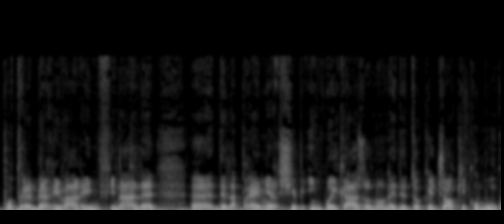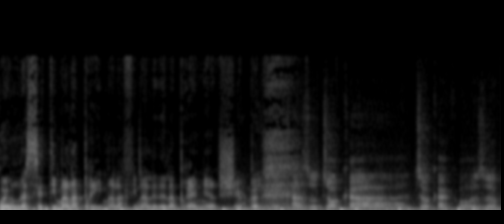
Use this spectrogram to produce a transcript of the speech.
potrebbe arrivare in finale eh, della Premiership. In quel caso non è detto che giochi comunque un una settimana prima la finale della Premiership. In quel caso gioca, gioca Coso.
